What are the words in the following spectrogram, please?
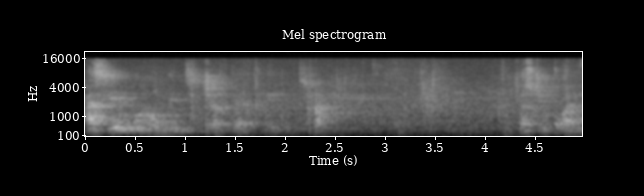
I As in Romans chapter 8. Just to qualify.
